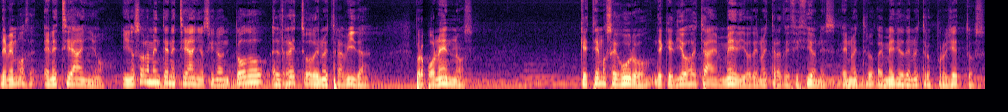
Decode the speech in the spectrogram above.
Debemos en este año, y no solamente en este año, sino en todo el resto de nuestra vida, proponernos que estemos seguros de que Dios está en medio de nuestras decisiones, en, nuestro, en medio de nuestros proyectos,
